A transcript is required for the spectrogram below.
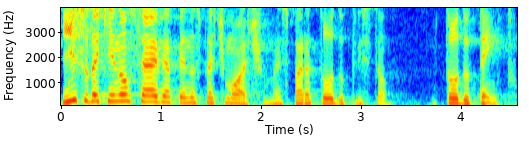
Isso daqui não serve apenas para Timóteo, mas para todo cristão, em todo o tempo.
